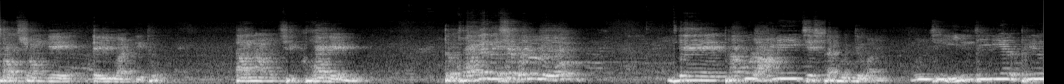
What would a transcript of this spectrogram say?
সৎসঙ্গে ডেলিভার দিত। তার নাম হচ্ছে খগেন। তো খগেন এসে বলল যে ঠাকুর আমি চেষ্টা করতে পারি। বলছি ইঞ্জিনিয়ার ফেল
